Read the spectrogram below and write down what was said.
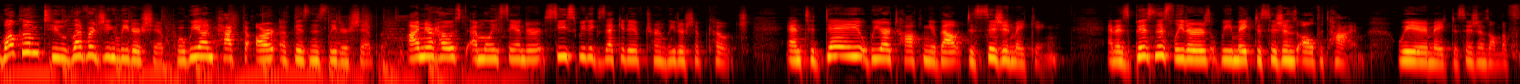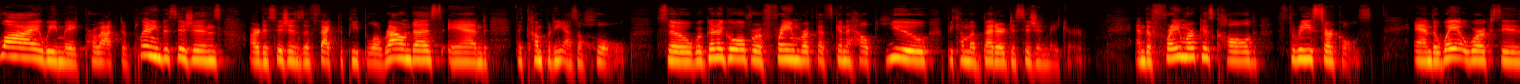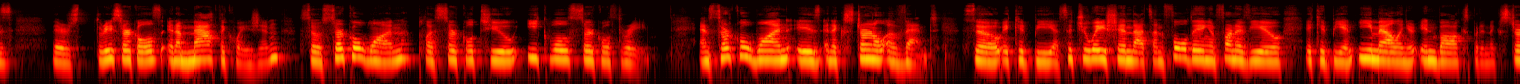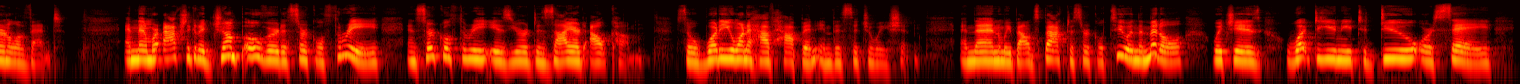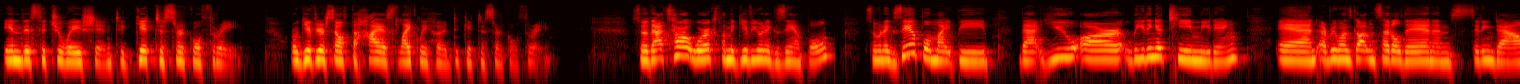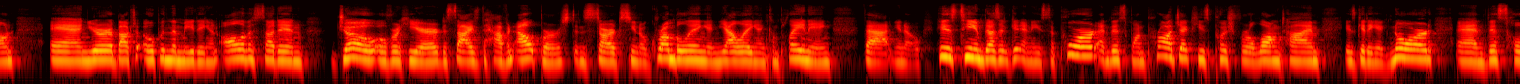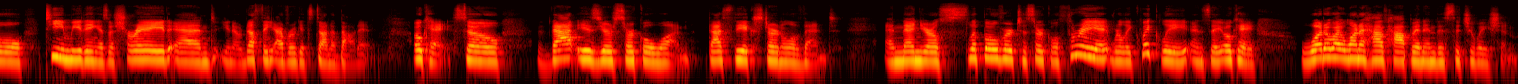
Welcome to Leveraging Leadership, where we unpack the art of business leadership. I'm your host, Emily Sander, C suite executive turned leadership coach. And today we are talking about decision making. And as business leaders, we make decisions all the time. We make decisions on the fly, we make proactive planning decisions. Our decisions affect the people around us and the company as a whole. So, we're going to go over a framework that's going to help you become a better decision maker. And the framework is called Three Circles. And the way it works is there's three circles in a math equation. So circle one plus circle two equals circle three. And circle one is an external event. So it could be a situation that's unfolding in front of you, it could be an email in your inbox, but an external event. And then we're actually going to jump over to circle three, and circle three is your desired outcome. So, what do you want to have happen in this situation? And then we bounce back to circle two in the middle, which is what do you need to do or say in this situation to get to circle three, or give yourself the highest likelihood to get to circle three. So that's how it works. Let me give you an example. So, an example might be that you are leading a team meeting and everyone's gotten settled in and sitting down, and you're about to open the meeting and all of a sudden joe over here decides to have an outburst and starts you know grumbling and yelling and complaining that you know his team doesn't get any support and this one project he's pushed for a long time is getting ignored and this whole team meeting is a charade and you know nothing ever gets done about it. Okay so that is your circle one. That's the external event. And then you'll slip over to circle three really quickly and say okay what do I want to have happen in this situation?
